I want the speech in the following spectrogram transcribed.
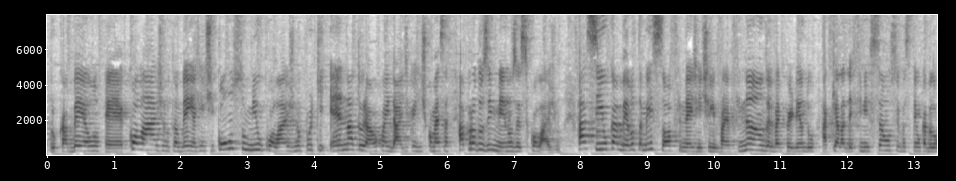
pro cabelo, é, colágeno também, a gente consumir o colágeno porque é natural com a idade que a gente começa a produzir menos esse colágeno. Assim o cabelo também sofre, né, gente? Ele vai afinando, ele vai perdendo aquela definição. Se você tem um cabelo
